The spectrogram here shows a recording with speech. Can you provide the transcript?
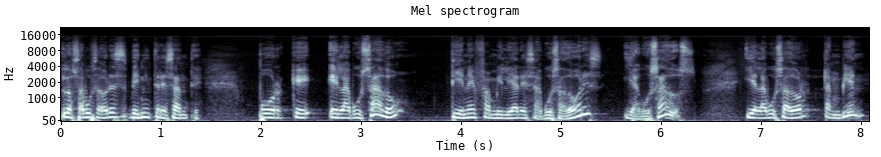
los abusadores es bien interesante, porque el abusado tiene familiares abusadores y abusados. Y el abusador también.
